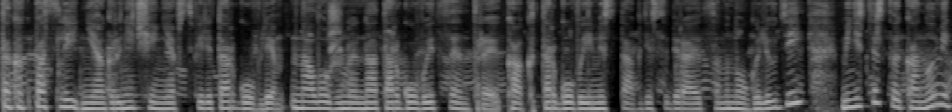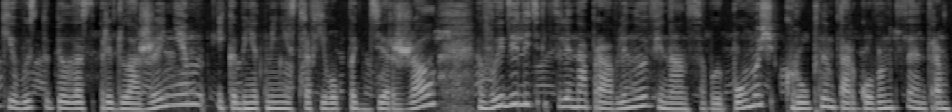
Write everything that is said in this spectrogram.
Так как последние ограничения в сфере торговли наложены на торговые центры, как торговые места, где собирается много людей, Министерство экономики выступило с предложением, и Кабинет министров его поддержал, выделить целенаправленную финансовую помощь крупным торговым центрам,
